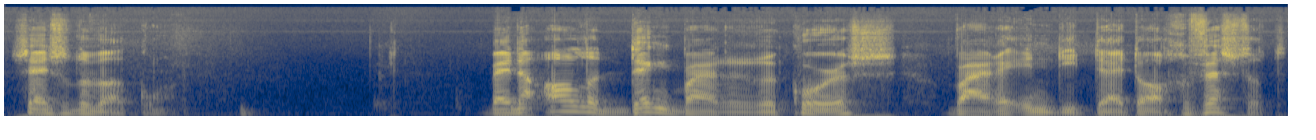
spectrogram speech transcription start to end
zijn ze er welkom. Bijna alle denkbare records waren in die tijd al gevestigd.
